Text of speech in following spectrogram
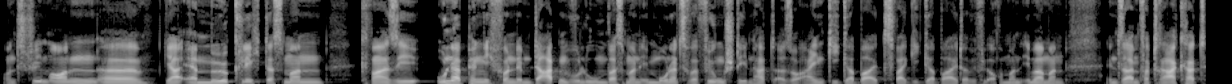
Und Stream On äh, ja, ermöglicht, dass man quasi unabhängig von dem Datenvolumen, was man im Monat zur Verfügung stehen hat, also ein Gigabyte, zwei Gigabyte oder wie viel auch immer, immer man in seinem Vertrag hat,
